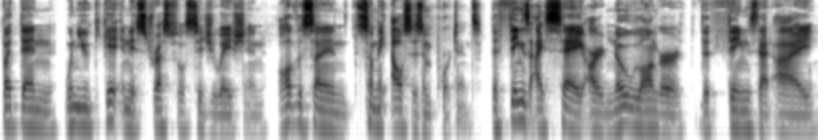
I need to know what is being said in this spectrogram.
But then when you get in a stressful situation, all of a sudden something else is important. The things I say are no longer the things that I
